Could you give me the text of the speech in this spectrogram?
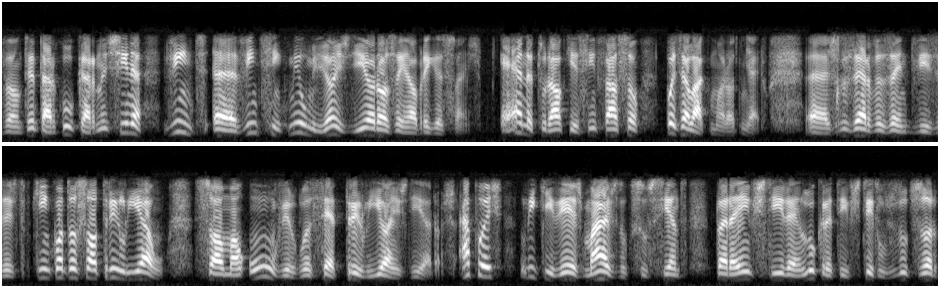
Vão tentar colocar na China 20 a 25 mil milhões de euros em obrigações. É natural que assim façam, pois é lá que mora o dinheiro. As reservas em divisas de Pequim contam só trilhão, somam 1,7 trilhões de euros. Há, pois, liquidez mais do que suficiente para investir em lucrativos títulos do Tesouro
